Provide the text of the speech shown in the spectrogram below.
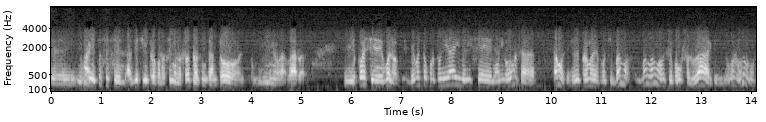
Eh, y bueno, entonces eh, al día siguiente lo conocimos nosotros, nos encantó, vino a bárbaro. Y después, eh, bueno, llegó esta oportunidad y me dice mi amigo, vamos a, vamos, es el programa de Alfonsín, vamos, vamos, vamos a ver si podemos saludar, que bueno, vamos.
